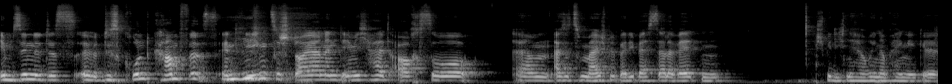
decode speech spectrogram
im Sinne des, äh, des Grundkampfes mhm. entgegenzusteuern, indem ich halt auch so, ähm, also zum Beispiel bei die Bestseller Welten spiele ich eine Heroinabhängige,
